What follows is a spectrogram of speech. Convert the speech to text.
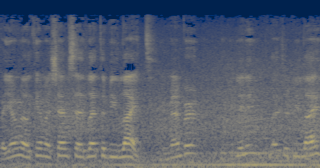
Vayom Elokim Hashem said, let there be light. Remember? The beginning, let there be light.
